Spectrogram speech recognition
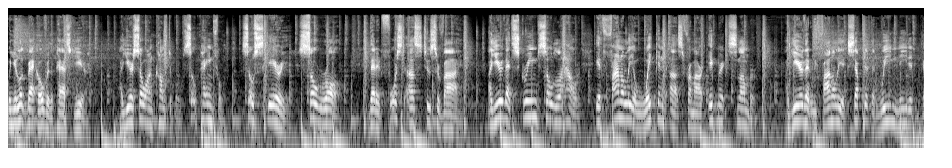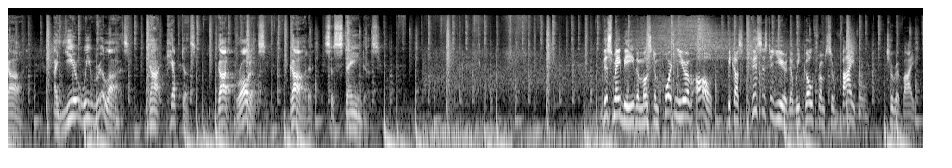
When you look back over the past year, a year so uncomfortable, so painful, so scary, so raw, that it forced us to survive. A year that screamed so loud, it finally awakened us from our ignorant slumber. A year that we finally accepted that we needed God. A year we realized God kept us, God brought us, God sustained us. This may be the most important year of all because this is the year that we go from survival to revival.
